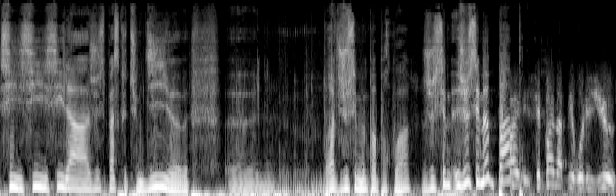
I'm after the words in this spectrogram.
Si si s'il a, je sais pas ce que tu me dis. euh, euh, bref, je sais même pas pourquoi. Je sais je sais même pas. C'est pas, pas un habit religieux.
